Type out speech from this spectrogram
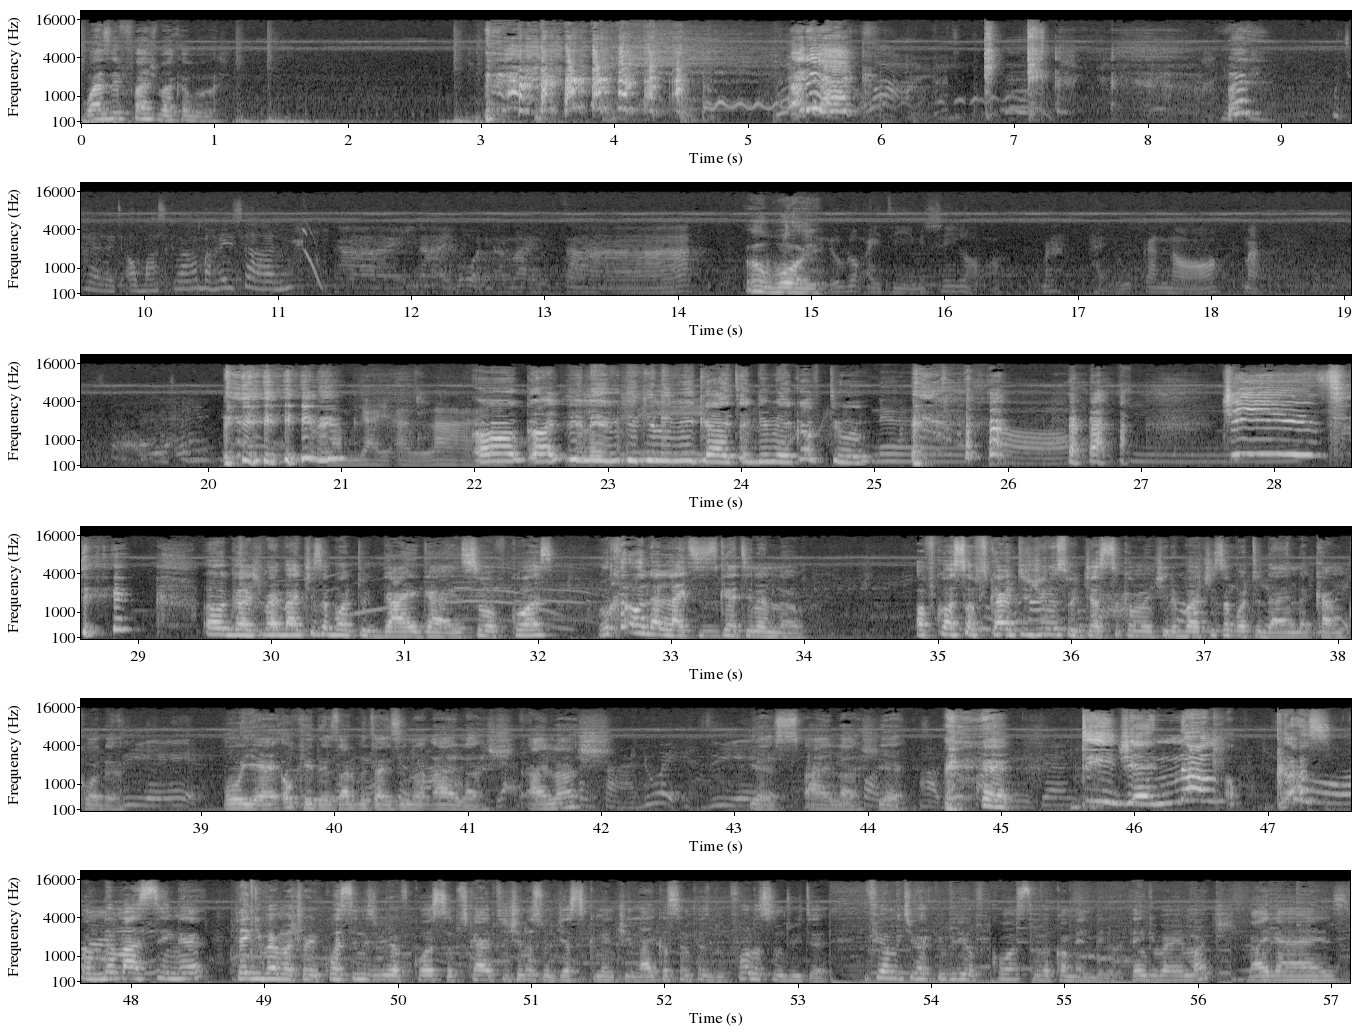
What's the flashback about? what the heck? What? Oh boy. oh god, you leave, did you leave me guys and the makeup too? หนึ่งสองชี Jeez! oh gosh, my battery's about to die guys. So of course, look at all the likes it's getting and love. Of course, subscribe to Junosuede just a comment. The battery's about to die in the camcorder. Oh yeah, okay, there's advertising on eyelash. Eyelash? Yes, eyelash, yeah. DJ Nang, of course, from Nema Singer. Thank you very much for requesting this video, of course. Subscribe to channels with just commentary, like us on Facebook, follow us on Twitter. If you want me to react to video, of course, leave a comment below. Thank you very much. Bye, guys.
